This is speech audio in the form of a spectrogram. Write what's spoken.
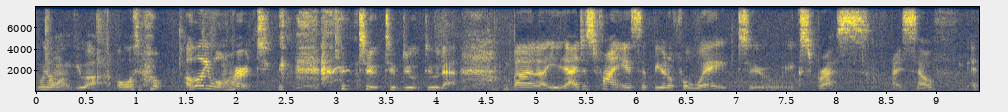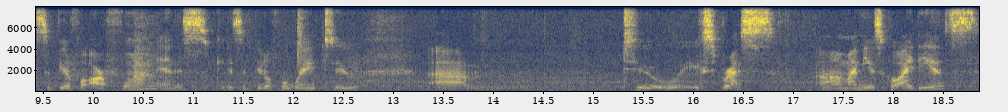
we won't you uh, also although it won't hurt to, to do do that, but uh, I just find it's a beautiful way to express myself. It's a beautiful art form, and it's it's a beautiful way to. Um, to express uh, my musical ideas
